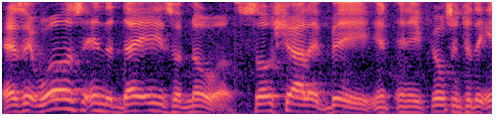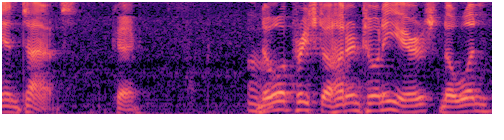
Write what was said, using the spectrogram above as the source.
As it was in the days of Noah, so shall it be. And, and he goes into the end times. Okay. Mm-hmm. Noah preached 120 years. No one,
